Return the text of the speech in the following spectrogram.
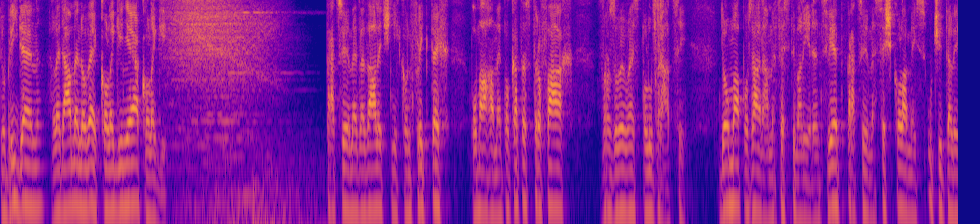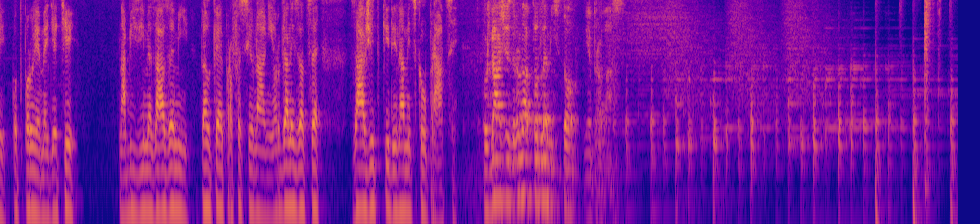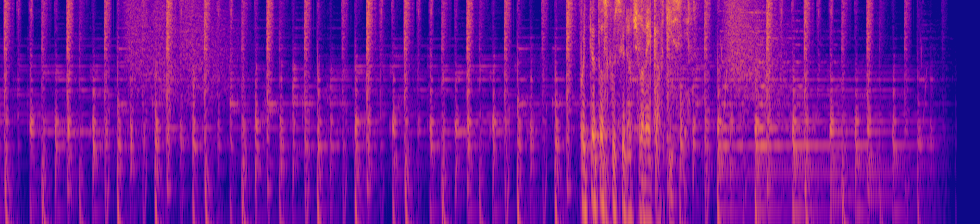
Dobrý den, hledáme nové kolegyně a kolegy. Pracujeme ve válečných konfliktech, pomáháme po katastrofách, v rozvojové spolupráci. Doma pořádáme festival Jeden svět, pracujeme se školami, s učiteli, podporujeme děti, nabízíme zázemí velké profesionální organizace, zážitky, dynamickou práci. Možná, že zrovna tohle místo je pro vás. Pojďte to zkusit do člověka v tísni.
